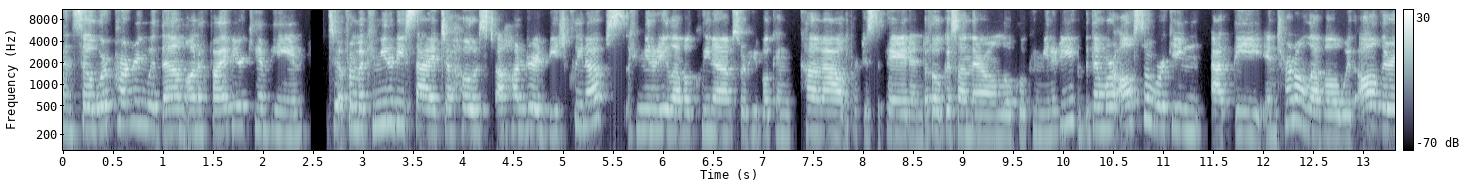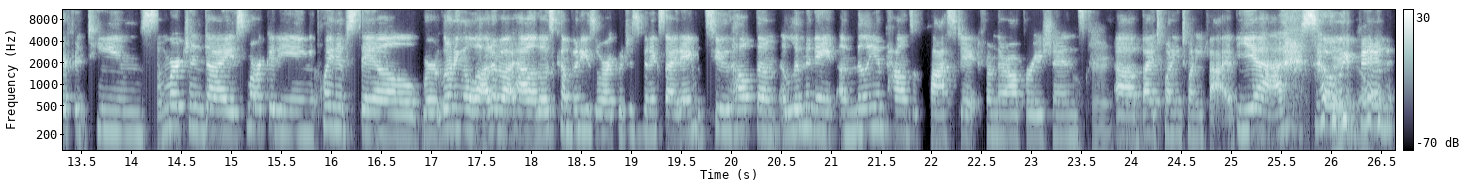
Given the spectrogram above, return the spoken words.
And so we're partnering with them on a five year campaign to, from a community side to host 100 beach cleanups, community level cleanups where people can come out and participate and focus on their own local community. But then we're also working at the internal level with all the different teams, merchandise, marketing, point of sale. We're learning a lot about how those companies work, which has been exciting to help them eliminate a million pounds of plastic from their operations okay. uh, by 2025. Yeah. So we've been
